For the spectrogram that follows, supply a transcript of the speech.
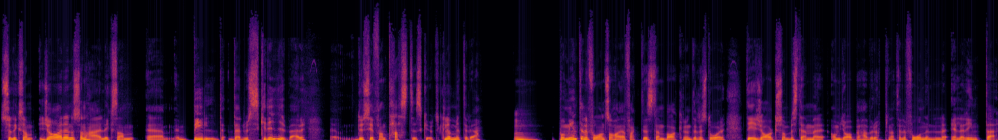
Så liksom gör en sån här liksom, eh, bild där du skriver. Eh, du ser fantastisk ut. Glöm inte det. Mm. På min telefon så har jag faktiskt en bakgrund där det står det är jag som bestämmer om jag behöver öppna telefonen eller, eller inte.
